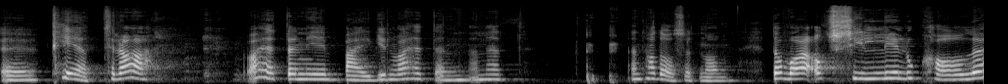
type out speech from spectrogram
Eh, Petra hva het den i Bergen? Hva het den? Den, het, den hadde også et navn. Det var atskillige lokale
